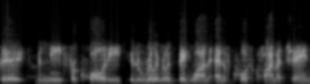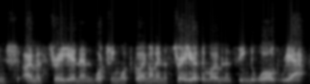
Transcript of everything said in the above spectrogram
The the need for quality is a really, really big one. And of course, climate change. I'm Australian and watching what's going on in Australia at the moment and seeing the world react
